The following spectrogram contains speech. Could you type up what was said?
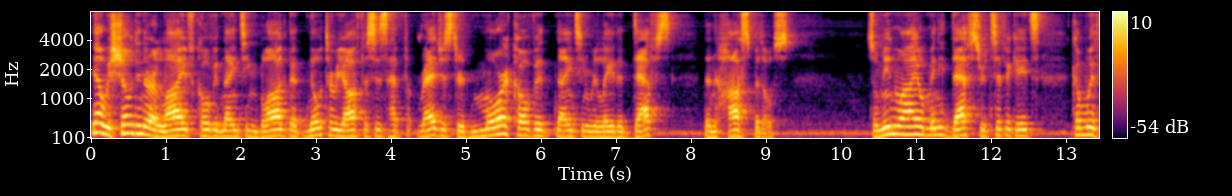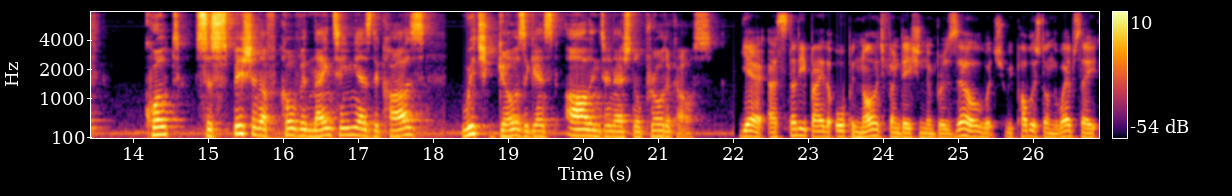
Yeah, we showed in our live COVID 19 blog that notary offices have registered more COVID 19 related deaths than hospitals. So, meanwhile, many death certificates come with, quote, suspicion of COVID 19 as the cause, which goes against all international protocols. Yeah, a study by the Open Knowledge Foundation in Brazil, which we published on the website,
